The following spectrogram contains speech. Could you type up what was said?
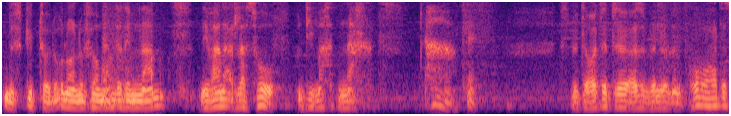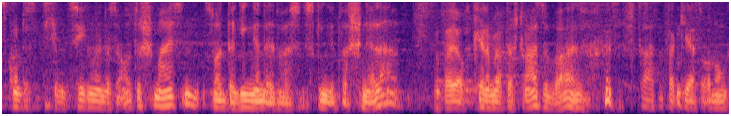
Und es gibt heute auch noch eine Firma unter dem Namen. Die waren Atlashof und die machten nachts. Ah, okay. Das bedeutete, also wenn du eine Probe hattest, konntest du dich um 10 Uhr in das Auto schmeißen. Das war, da ging dann etwas, das ging etwas schneller, weil ja auch keiner mehr auf der Straße war. Also die Straßenverkehrsordnung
